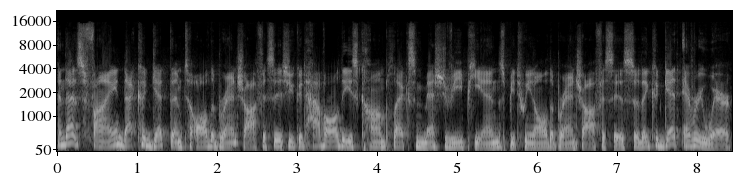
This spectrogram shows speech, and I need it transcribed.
And that's fine. That could get them to all the branch offices. You could have all these complex mesh VPNs between all the branch offices so they could get everywhere.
